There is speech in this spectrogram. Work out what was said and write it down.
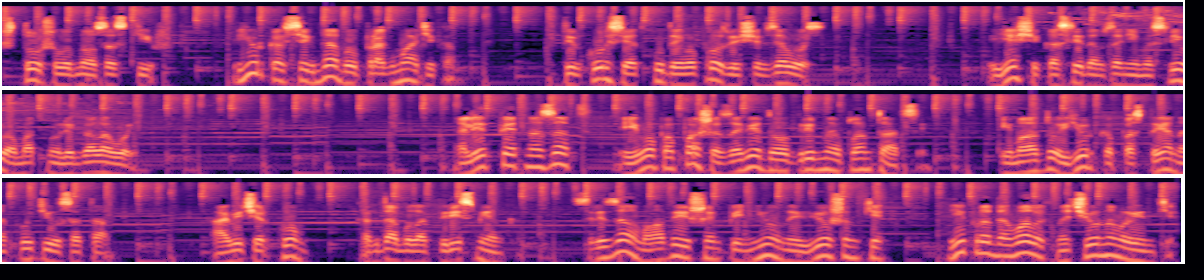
Что ж, улыбнулся Скиф, Юрка всегда был прагматиком. Ты в курсе, откуда его прозвище взялось? Ящик, а следом за ним и Слива мотнули головой. Лет пять назад его папаша заведовал грибной плантацией, и молодой Юрка постоянно крутился там. А вечерком, когда была пересменка, срезал молодые шампиньоны, вешенки и продавал их на черном рынке.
